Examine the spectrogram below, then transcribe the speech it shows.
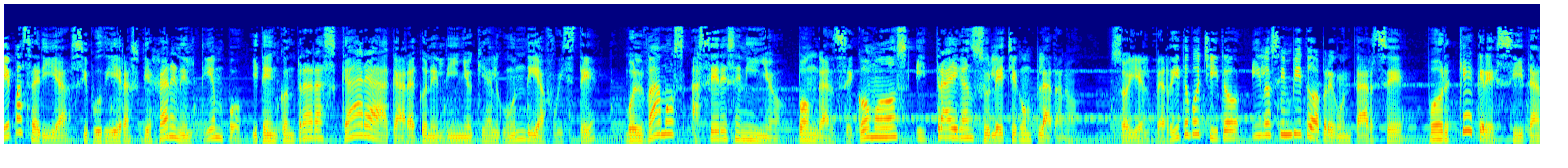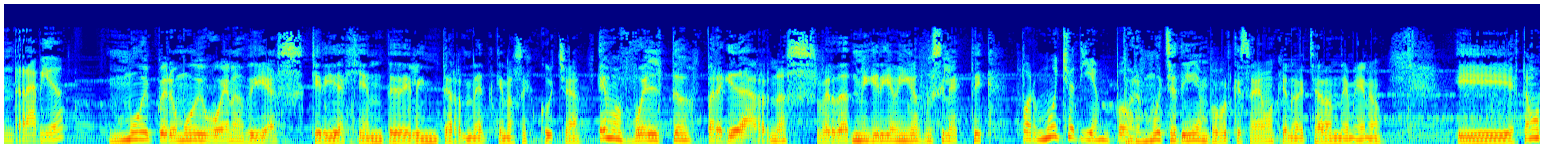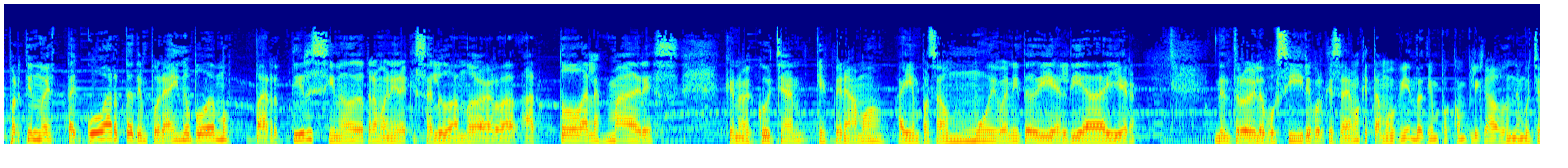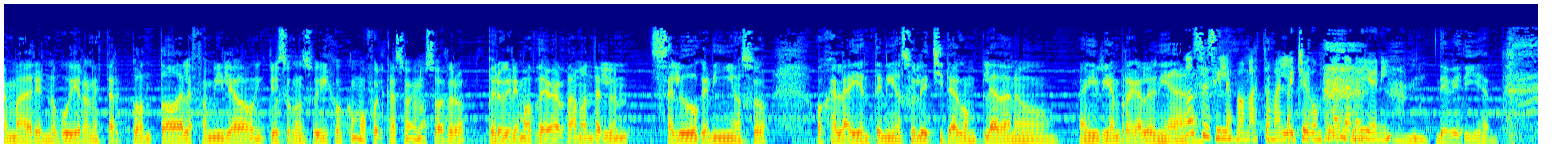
¿Qué pasaría si pudieras viajar en el tiempo y te encontraras cara a cara con el niño que algún día fuiste? Volvamos a ser ese niño. Pónganse cómodos y traigan su leche con plátano. Soy el perrito Pochito y los invito a preguntarse, ¿por qué crecí tan rápido? Muy pero muy buenos días, querida gente del internet que nos escucha. Hemos vuelto para quedarnos, ¿verdad, mi querida amiga Fusilactic? Por mucho tiempo. Por mucho tiempo, porque sabemos que nos echaron de menos. Y estamos partiendo esta cuarta temporada y no podemos partir sino de otra manera que saludando de verdad a todas las madres que nos escuchan, que esperamos hayan pasado un muy bonito día el día de ayer dentro de lo posible, porque sabemos que estamos viendo tiempos complicados donde muchas madres no pudieron estar con toda la familia o incluso con sus hijos, como fue el caso de nosotros. Pero queremos de verdad mandarle un saludo cariñoso. Ojalá hayan tenido su lechita con plátano ahí bien regaloneada. No sé si las mamás toman leche con plátano, Johnny. Deberían.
